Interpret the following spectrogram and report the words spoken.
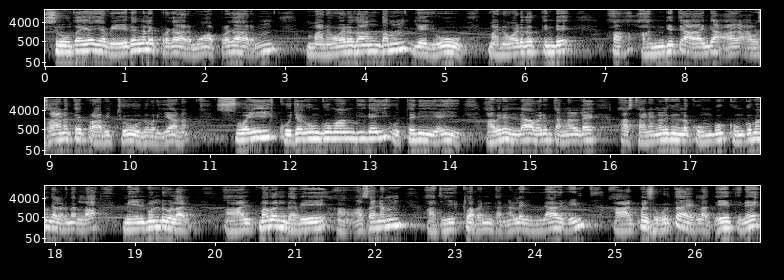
ശ്രുതയ വേദങ്ങളെ പ്രകാരമോ അപ്രകാരം മനോരഥാന്തം യയു. മനോരഥത്തിന്റെ അന്ത്യത്തെ അതിന്റെ അവസാനത്തെ പ്രാപിച്ചു എന്ന് പറയുകയാണ്. സ്വൈ കുജകുങ്കുമാങ്കിതൈ ഉത്തരീയൈ. അവരെല്ലാവരും തങ്ങളുടെ ആ സ്ഥലങ്ങളിൽ നിന്നുള്ള കുമ്പു കുങ്കുമം കലർന്നുള്ള മേൽമുണ്ടുകളാൽ ആത്മബന്ധവേ ആസനം. അതീക്ലവൻ തങ്ങളെല്ലാവരെയും ആത്മസുഹൃത്തായിട്ടുള്ള അദ്ദേഹത്തിന്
